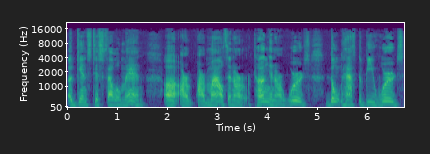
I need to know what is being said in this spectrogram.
against his fellow man uh, our our mouth and our tongue and our words don't have to be words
